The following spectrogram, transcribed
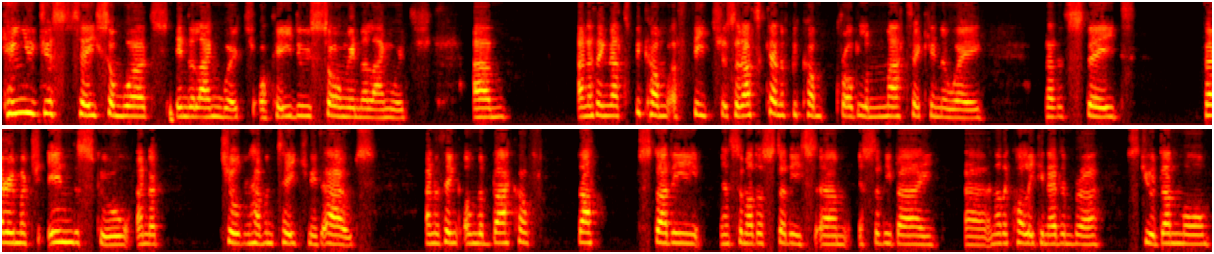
can you just say some words in the language or can you do a song in the language? Um, and I think that's become a feature. So that's kind of become problematic in a way that it stayed very much in the school and that children haven't taken it out. And I think on the back of that study and some other studies, um, a study by uh, another colleague in Edinburgh, Stuart Dunmore,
